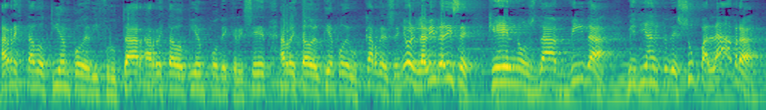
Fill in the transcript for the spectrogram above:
ha restado tiempo de disfrutar, ha restado tiempo de crecer, ha restado el tiempo de buscar del Señor. Y la Biblia dice que Él nos da vida mediante de su palabra.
